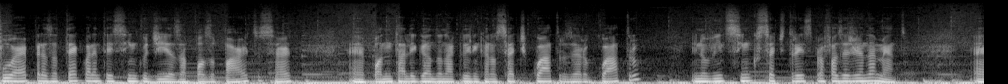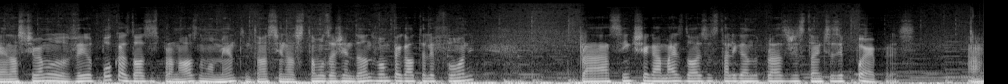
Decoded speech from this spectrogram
puérperas até 45 dias após o parto, certo? É, podem estar ligando na clínica no 7404 e no 2573 para fazer agendamento. É, nós tivemos, veio poucas doses para nós no momento, então assim, nós estamos agendando, vamos pegar o telefone para assim que chegar mais doses, estar ligando para as gestantes e puérperas. Tá?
